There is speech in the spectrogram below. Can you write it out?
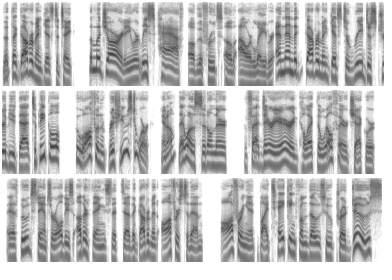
that the government gets to take the majority or at least half of the fruits of our labor. And then the government gets to redistribute that to people who often refuse to work. You know, they want to sit on their fat derriere and collect the welfare check or uh, food stamps or all these other things that uh, the government offers to them, offering it by taking from those who produce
